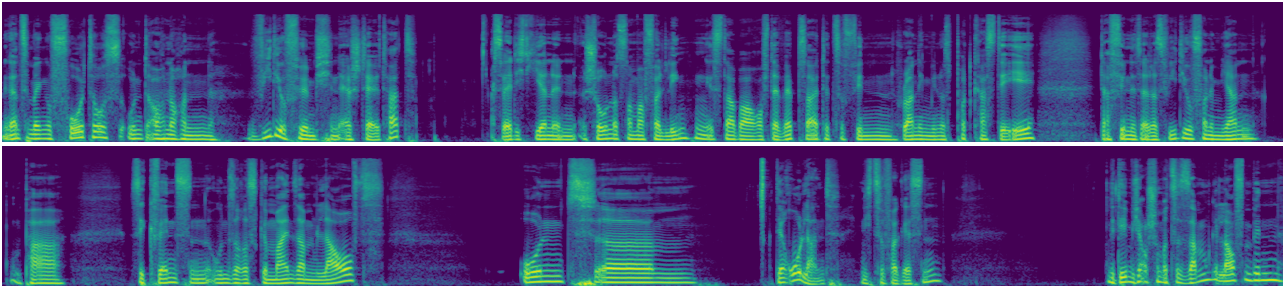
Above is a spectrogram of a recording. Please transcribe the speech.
eine ganze Menge Fotos und auch noch ein Videofilmchen erstellt hat. Das werde ich hier in den Shownotes nochmal verlinken, ist aber auch auf der Webseite zu finden, running-podcast.de. Da findet ihr das Video von dem Jan, ein paar Sequenzen unseres gemeinsamen Laufs. Und ähm, der Roland, nicht zu vergessen, mit dem ich auch schon mal zusammengelaufen bin.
